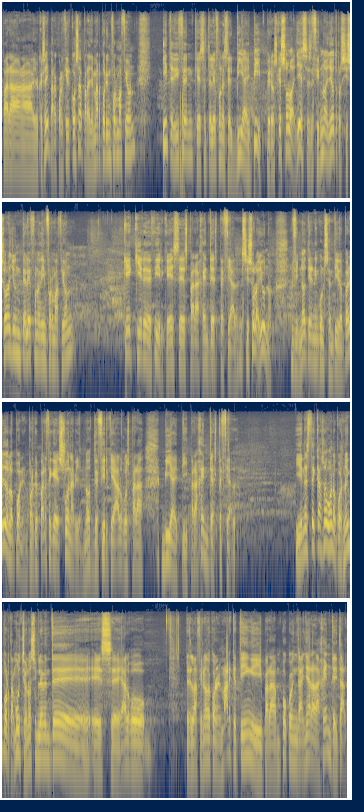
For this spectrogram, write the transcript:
para, yo qué sé, para cualquier cosa, para llamar por información, y te dicen que ese teléfono es el VIP, pero es que solo hay ese, es decir, no hay otro. Si solo hay un teléfono de información, ¿qué quiere decir que ese es para gente especial? Si solo hay uno. En fin, no tiene ningún sentido, pero ellos lo ponen porque parece que suena bien, ¿no? Decir que algo es para VIP, para gente especial. Y en este caso, bueno, pues no importa mucho, ¿no? Simplemente es eh, algo relacionado con el marketing y para un poco engañar a la gente y tal.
